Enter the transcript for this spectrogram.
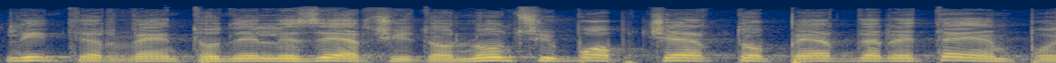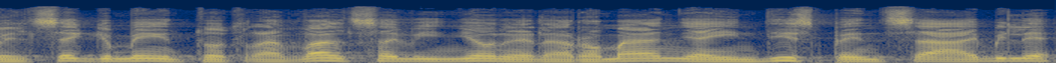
l'intervento dell'esercito. Non si può certo perdere tempo, il segmento tra Val Savignone e la Romagna è indispensabile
